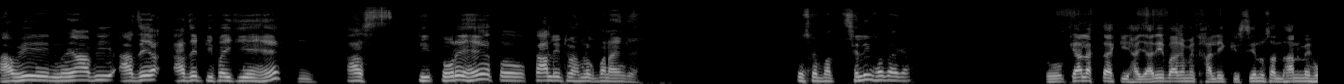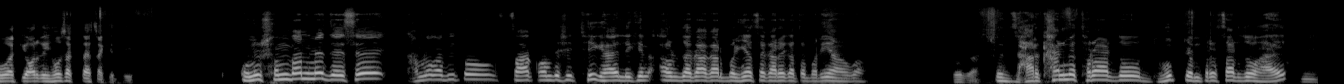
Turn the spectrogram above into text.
अभी नया अभी आजे आजे टिपाई किए हैं। हम्म। आज तोड़े हैं तो काल इटो हम लोग बनाएँगे। उसके बाद सेलिंग हो जाएगा। तो क्या लगता है कि हजारीबाग में खाली कृषि अनुसंधान में होगा कि और कहीं हो सकता है ऐसा खेती? अनुसंधान में जैसे हम लोग अभी तो चाह कम बेसी ठीक है लेकिन और जगह अगर बढ़िया से करेगा तो बढ़िया होगा। होगा। तो झारखंड में थोड़ा जो धूप टेम्परेचर जो है हम्म।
